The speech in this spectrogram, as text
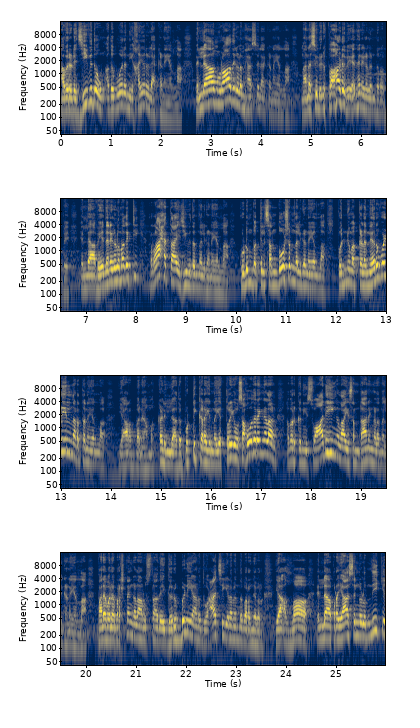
അവരുടെ ജീവിതവും അതുപോലെ നീ ഹൈറിലാക്കണയല്ല എല്ലാ മുറാദുകളും ഹാസിലാക്കണയല്ല. മനസ്സിൽ ഒരുപാട് വേദനകളുണ്ട് റബ്ബെ. എല്ലാ വേദനകളും അകറ്റി റാഹത്തായ ജീവിതം നൽകണയല്ല. കുടുംബത്തിൽ സന്തോഷം നൽകണയല്ല. പൊന്നുമക്കളെ നെറുവഴിയിൽ നടത്തണയല്ല. യാ മക്കളില്ലാതെ പൊട്ടിക്കറയുന്ന എത്രയോ സഹോദരങ്ങളാണ്. അവർക്ക് നീ സ്വാധീനങ്ങളായ സന്താനങ്ങളെ നൽകണയല്ല പല പല പ്രശ്നങ്ങളാണ് ഉസ്താദെ ഗർഭിണിയാണ് ദ്വാ ചെയ്യണമെന്ന് പറഞ്ഞവർ. യാ അള്ളാ എല്ലാ പ്രയാസങ്ങളും നീക്കി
